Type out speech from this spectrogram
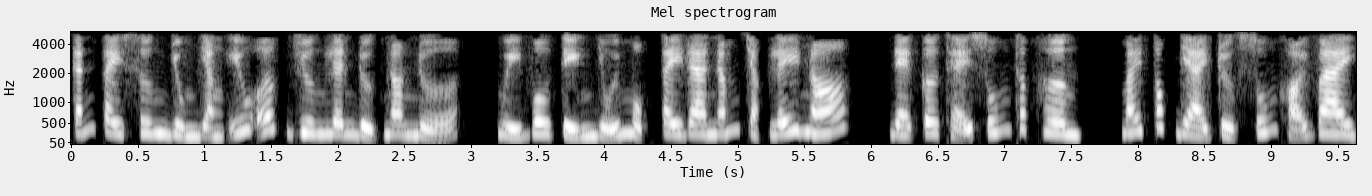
cánh tay xương dùng dằn yếu ớt dương lên được non nữa, ngụy vô tiện duỗi một tay ra nắm chặt lấy nó, đè cơ thể xuống thấp hơn, mái tóc dài trượt xuống khỏi vai,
